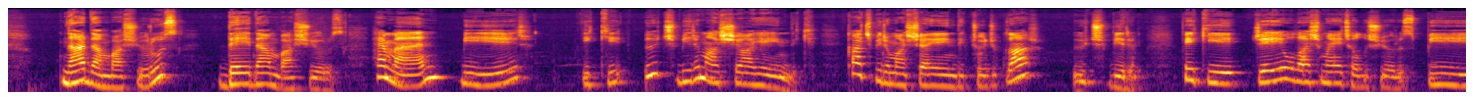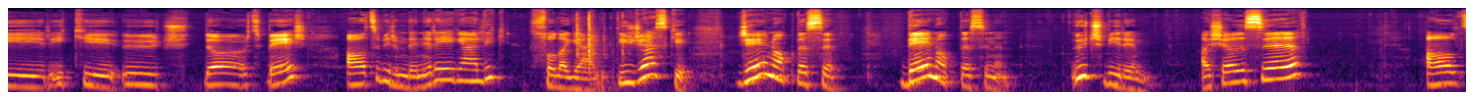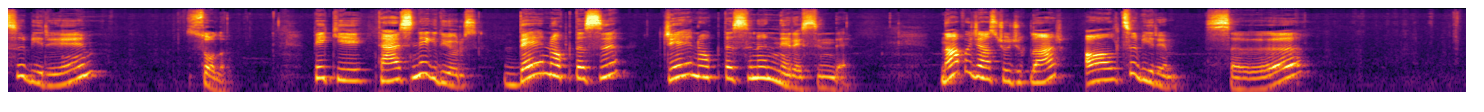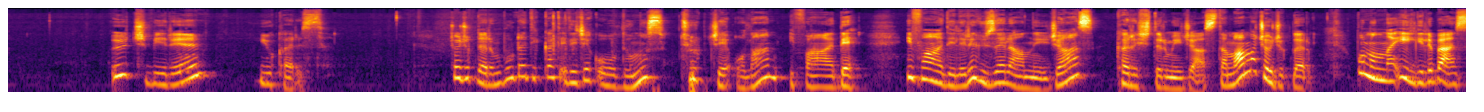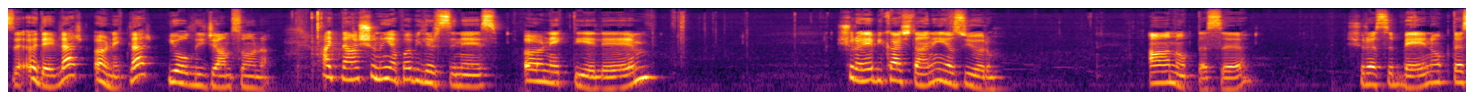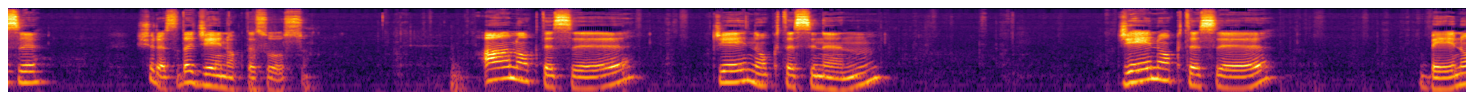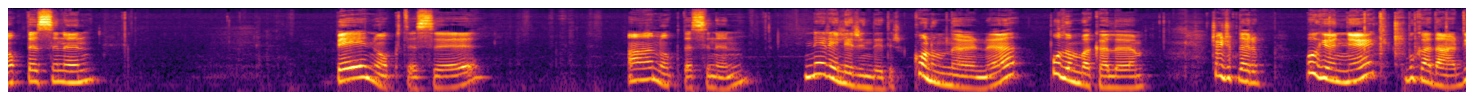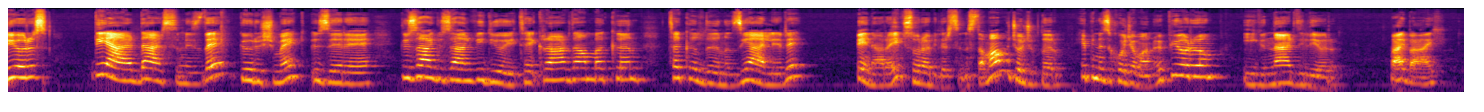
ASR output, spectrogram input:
nereden başlıyoruz? D'den başlıyoruz. Hemen 1, 2, 3 birim aşağıya indik. Kaç birim aşağıya indik çocuklar? 3 birim. Peki C'ye ulaşmaya çalışıyoruz. 1, 2, 3, 4, 5, 6 birimde nereye geldik? Sola geldik. Diyeceğiz ki C noktası D noktasının 3 birim aşağısı 6 birim solu. Peki tersine gidiyoruz. D noktası C noktasının neresinde? Ne yapacağız çocuklar? 6 birim sağı, 3 birim yukarısı. Çocuklarım burada dikkat edecek olduğumuz Türkçe olan ifade. İfadeleri güzel anlayacağız, karıştırmayacağız. Tamam mı çocuklarım? Bununla ilgili ben size ödevler, örnekler yollayacağım sonra. Hatta şunu yapabilirsiniz. Örnek diyelim. Şuraya birkaç tane yazıyorum. A noktası, şurası B noktası, şurası da C noktası olsun. A noktası C noktasının C noktası B noktasının B noktası A noktasının nerelerindedir? Konumlarını bulun bakalım. Çocuklarım bugünlük bu kadar diyoruz. Diğer dersimizde görüşmek üzere. Güzel güzel videoyu tekrardan bakın. Takıldığınız yerleri beni arayıp sorabilirsiniz. Tamam mı çocuklarım? Hepinizi kocaman öpüyorum. İyi günler diliyorum. Bay bay.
